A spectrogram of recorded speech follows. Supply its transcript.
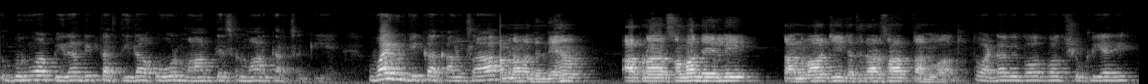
ਗੁਰੂਆਂ ਪੀਰਾਂ ਦੀ ਧਰਤੀ ਦਾ ਹੋਰ ਮਾਣ ਤੇ ਸਨਮਾਨ ਕਰ ਸਕੀਏ। ਵਾਹਿਗੁਰੂ ਜੀ ਕਾ ਖਾਲਸਾ। ਕਾਮਨਾਵਾਂ ਦਿੰਦੇ ਹਾਂ। ਆਪਣਾ ਸਮਾਂ ਦੇਣ ਲਈ ਧੰਨਵਾਦ ਜੀ ਜਥੇਦਾਰ ਸਾਹਿਬ ਧੰਨਵਾਦ। ਤੁਹਾਡਾ ਵੀ ਬਹੁਤ ਬਹੁਤ ਸ਼ੁਕਰੀਆ ਜੀ।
